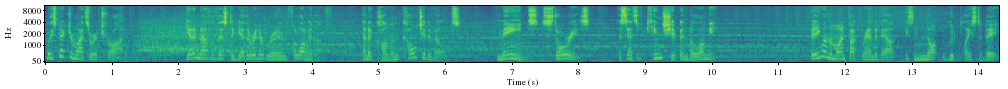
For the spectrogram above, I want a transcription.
We Spectrumites are a tribe. Get enough of us together in a room for long enough, and a common culture develops. Memes, stories, a sense of kinship and belonging. Being on the Mindfuck roundabout is not a good place to be,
